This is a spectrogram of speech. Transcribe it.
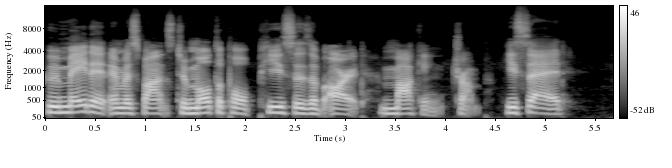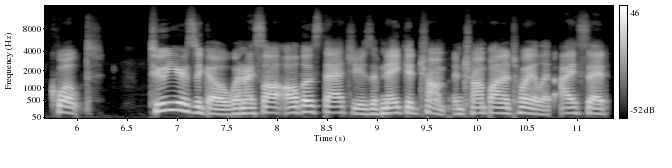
who made it in response to multiple pieces of art mocking Trump. He said, quote, Two years ago, when I saw all those statues of naked Trump and Trump on a toilet, I said,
